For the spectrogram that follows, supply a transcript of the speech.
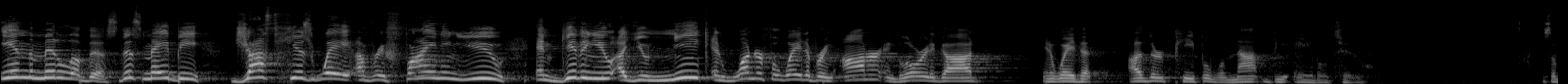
in the middle of this, this may be just his way of refining you and giving you a unique and wonderful way to bring honor and glory to God in a way that other people will not be able to. So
